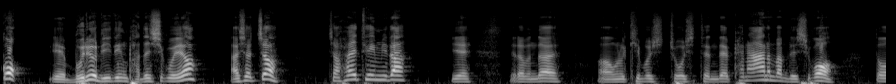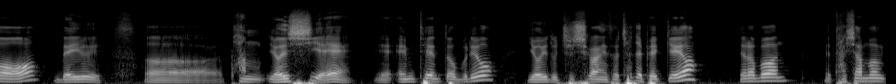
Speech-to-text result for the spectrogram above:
꼭 예, 무료 리딩 받으시고요. 아셨죠? 자, 화이팅입니다. 예, 여러분들 어, 오늘 기분 좋으실 텐데 편안한 밤 되시고 또 내일 어, 밤 10시에 예, MTNW 여의도 주시강에서 찾아뵐게요. 여러분 다시 한번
